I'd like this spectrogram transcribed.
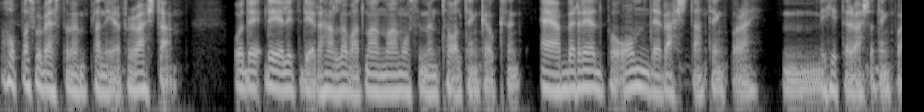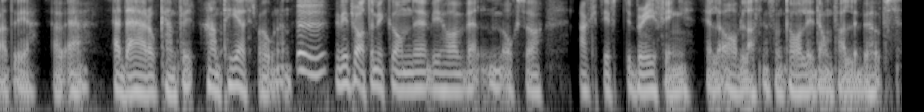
hoppas på det bästa men planera för det värsta. Och det, det är lite det det handlar om, att man, man måste mentalt tänka också, är jag beredd på om det värsta, tänk bara, mm, vi hittar det värsta, tänk bara att vi är, är, är där och kan för, hantera situationen. Mm. Men vi pratar mycket om det, vi har väl också aktivt debriefing eller avlastningssamtal i de fall det behövs.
